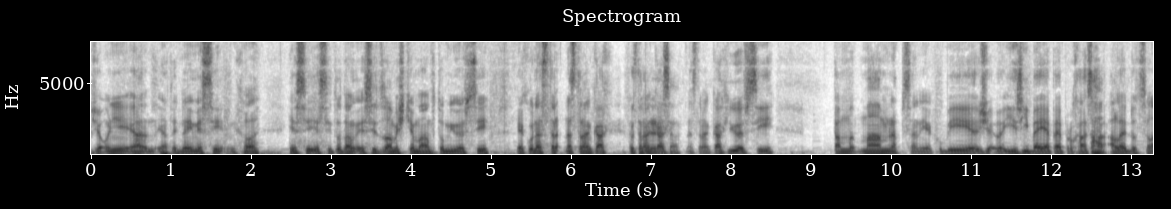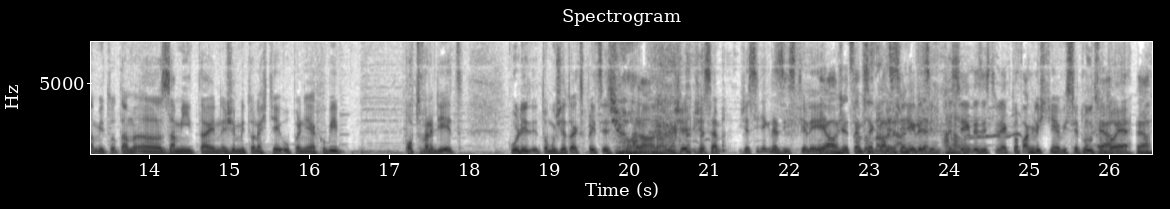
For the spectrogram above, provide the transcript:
že oni, já, já teď nevím, jestli, Michale, jestli, jestli, to tam, jestli to tam ještě mám v tom UFC, jako na, str- na stránkách, na stránkách, na stránkách UFC, tam mám napsaný jakoby, že Jiří BJP Procházka. Aha. ale docela mi to tam uh, zamítají, že mi to nechtějí úplně jakoby potvrdit, kvůli tomu, že je to explicit, že, jo? Ano, ano, ano. Že, že, jsem, že si někde zjistili, Jo, že to překlad že, někde, že si někde zjistili, jak to v angličtině vysvětluju, co Jo, to je. jo.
